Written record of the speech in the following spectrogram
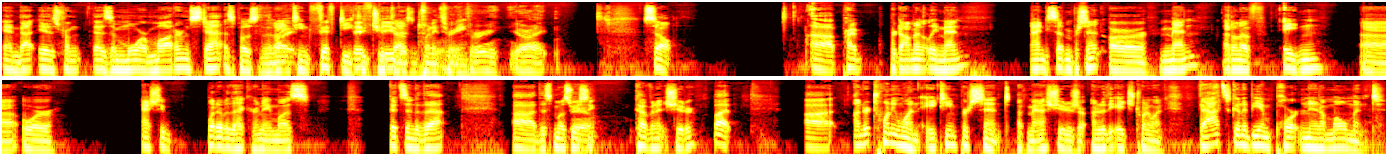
and that is from that is a more modern stat as opposed to the Right. 1950 through 2023. You're right. So, uh, pre- predominantly men. Ninety-seven percent are men. I don't know if Aiden uh, or Ashley, whatever the heck her name was, fits into that. Uh, this most Yeah. recent Covenant shooter, but uh, under 21, 18 percent of mass shooters are under the age of 21. That's going to be important in a moment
